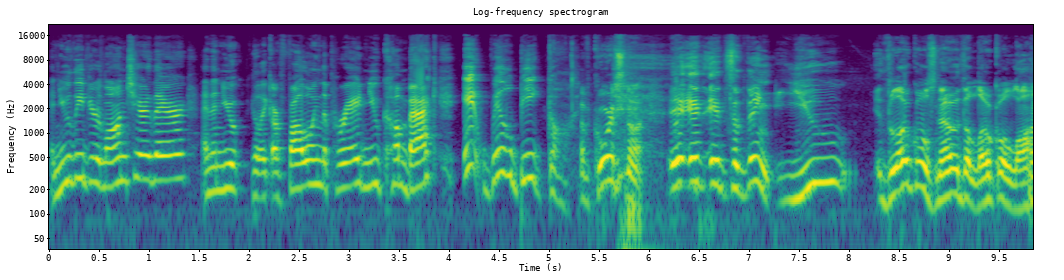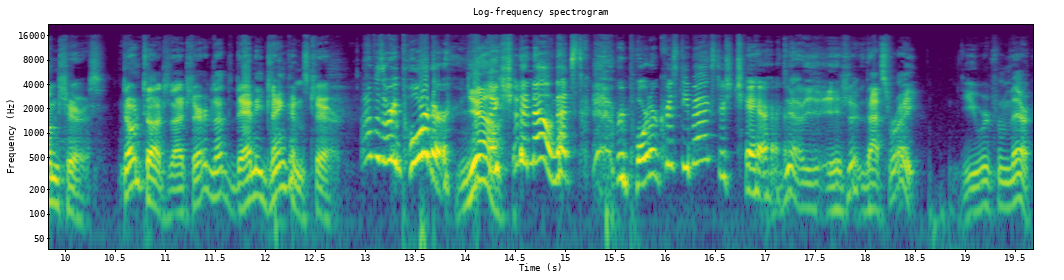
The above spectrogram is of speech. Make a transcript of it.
and you leave your lawn chair there and then you like are following the parade and you come back, it will be gone. Of course not. It, it, it's a thing. You the locals know the local lawn chairs. Don't touch that chair. That's Danny Jenkins' chair. I was a reporter. Yeah. I should have known. That's reporter Christy Baxter's chair. Yeah, it- it should- that's right. You were from there.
